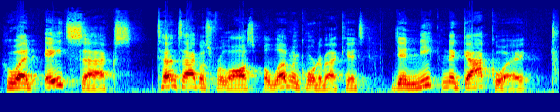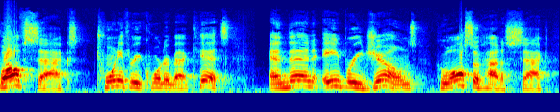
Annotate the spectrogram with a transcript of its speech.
who had eight sacks, 10 tackles for loss, 11 quarterback hits. Yannick Ngakoue, 12 sacks, 23 quarterback hits. And then Abry Jones, who also had a sack.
